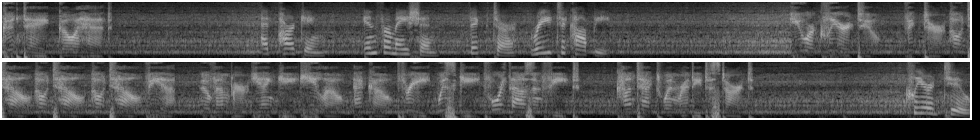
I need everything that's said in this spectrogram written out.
Good day, go ahead. At parking. Information. Victor. Read to copy. You are cleared to Victor Hotel Hotel Hotel via November Yankee Kilo Echo 3 Whiskey 4000 feet. Contact when ready to start. Cleared to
